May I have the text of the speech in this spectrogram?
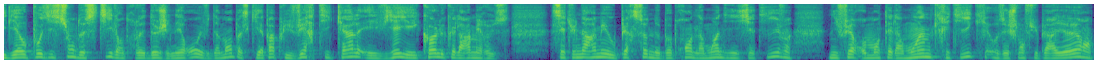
Il y a opposition de style entre les deux généraux, évidemment, parce qu'il n'y a pas plus verticale et vieille école que l'armée russe. C'est une armée où personne ne peut prendre la moindre initiative, ni faire remonter la moindre critique aux échelons supérieurs,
